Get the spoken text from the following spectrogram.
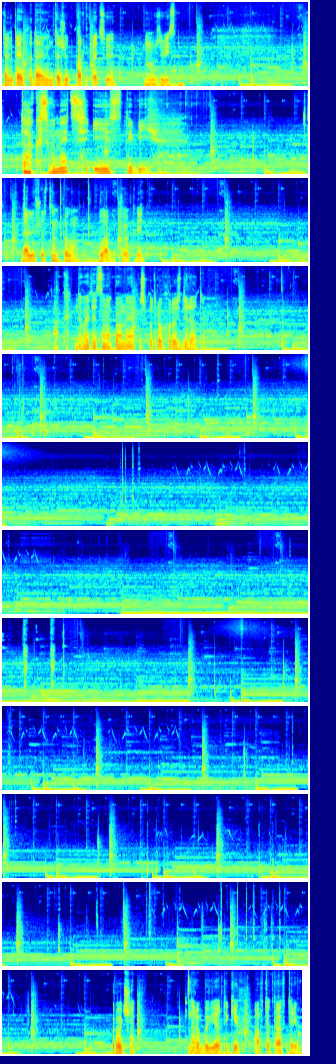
Так, дай вгадаю, він теж від пару працює. Ну, звісно. Так, свинець і стибій. Далі що з тим пилом? Плавати, окей. Так, давайте це, напевно, якось потроху розділяти. Коротше, наробив я таких автокрафтерів.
